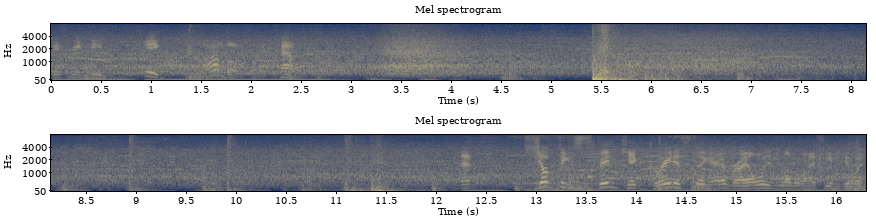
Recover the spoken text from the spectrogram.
Basically need big combo for the count. Jumping spin kick, greatest thing ever. I always love it when I see him do it.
